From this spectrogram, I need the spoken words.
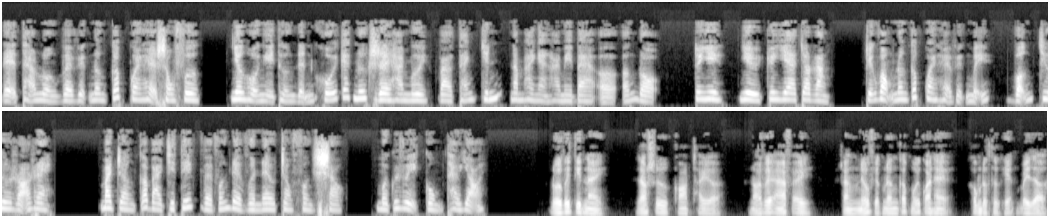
để thảo luận về việc nâng cấp quan hệ song phương nhân hội nghị thượng đỉnh khối các nước G20 vào tháng 9 năm 2023 ở Ấn Độ. Tuy nhiên, nhiều chuyên gia cho rằng triển vọng nâng cấp quan hệ Việt-Mỹ vẫn chưa rõ ràng. Mai Trần có bài chi tiết về vấn đề vừa nêu trong phần sau. Mời quý vị cùng theo dõi. Đối với tin này, giáo sư Cortair nói với AFA rằng nếu việc nâng cấp mối quan hệ không được thực hiện bây giờ,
